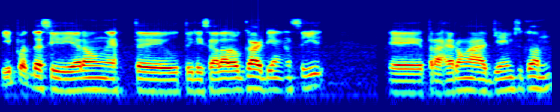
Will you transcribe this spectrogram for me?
Y pues decidieron este utilizar a los Guardians y eh, trajeron a James Gunn,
